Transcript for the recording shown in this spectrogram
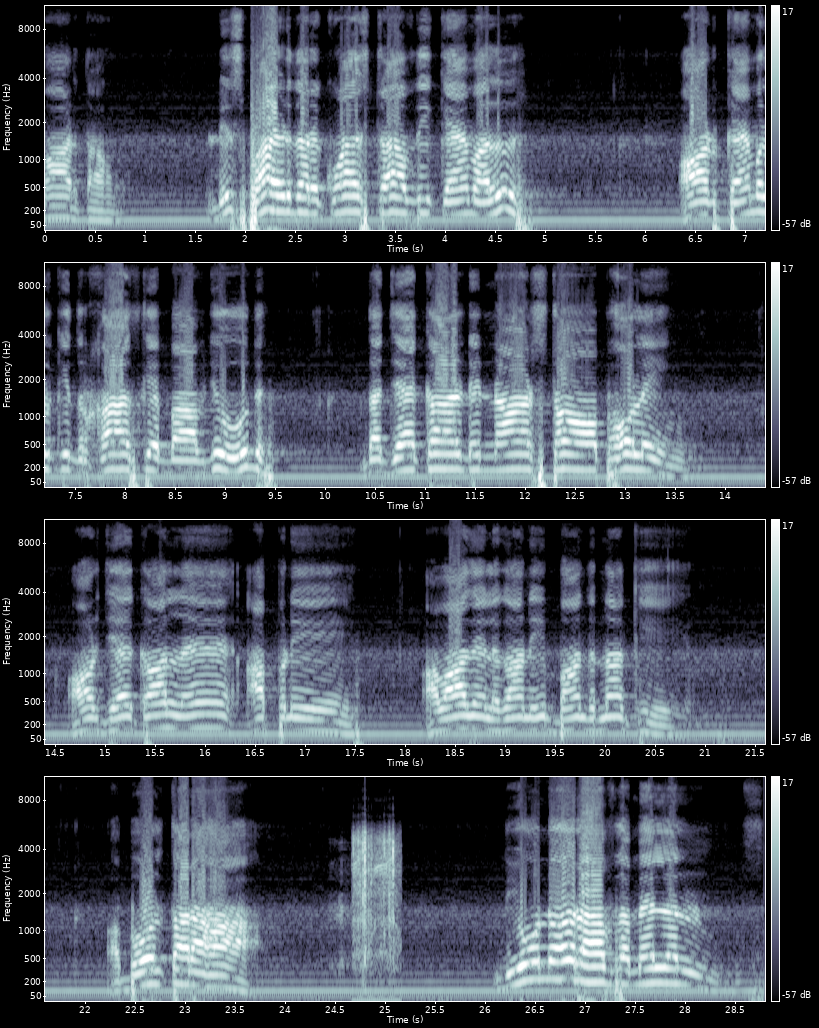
मारता हूँ। Despite the request of the camel और कैमल की दरख्वास्त के बावजूद the jackal did not stop howling और जयकाल ने अपनी आवाज़ें लगानी बंद न की और बोलता रहा The owner of the melons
